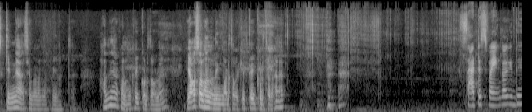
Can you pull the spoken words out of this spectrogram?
ಸ್ಕಿನ್ನೇ ಆಚೆ ಬರೋದು ಫೀಲ್ ಆಗ್ತದೆ. ಅದೇ ಯಾಕೆ ನಂಗೆ ಕೈ ಕೊಡ್ತಾವಳೆ? ಯಾವ ಸಲನಲ್ಲಿ ಹಿಂಗೆ ಮಾಡ್ತಾವೆ ಕಿತ್ತು ಕೈ ಕೊಡ್ತಾರೆ ಸ್ಯಾಟಿಸ್ಫೈಯಿಂಗ್ ಆಗಿದೆ.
